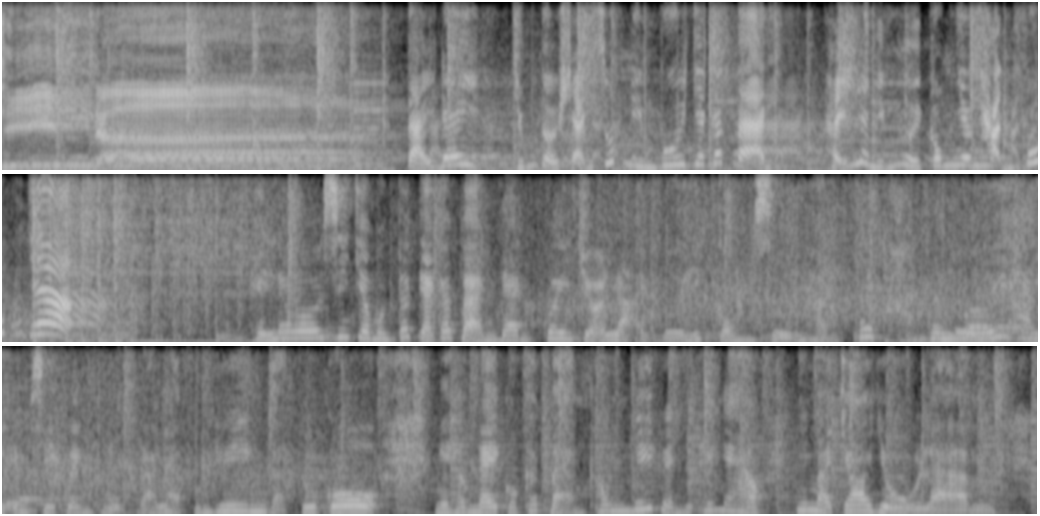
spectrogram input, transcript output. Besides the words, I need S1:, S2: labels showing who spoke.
S1: da
S2: Tại đây, chúng tôi sản xuất niềm vui cho các bạn. Hãy là những người công nhân hạnh phúc nha. Hello, xin chào mừng tất cả các bạn đang quay trở lại với công xưởng hạnh phúc cùng với hai MC quen thuộc đó là Phương Duyên và Tu Cô. Ngày hôm nay của các bạn không biết là như thế nào nhưng mà cho dù là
